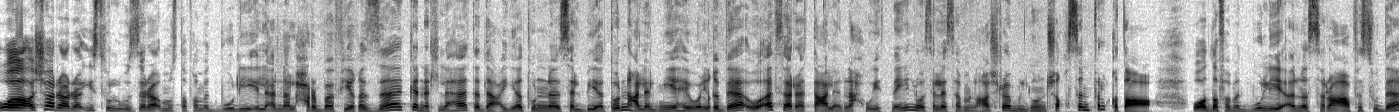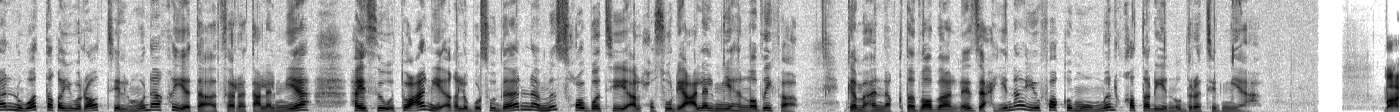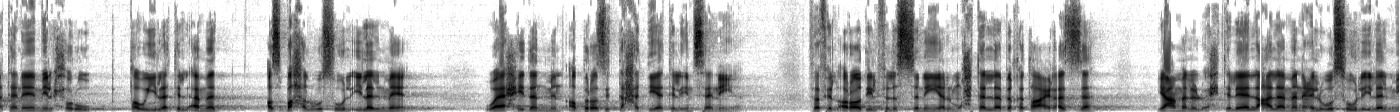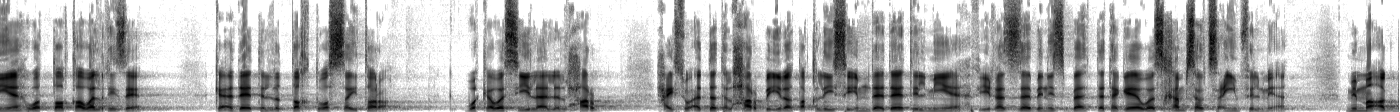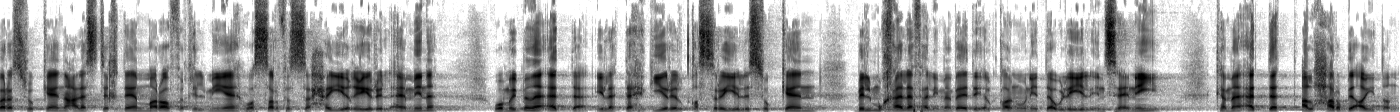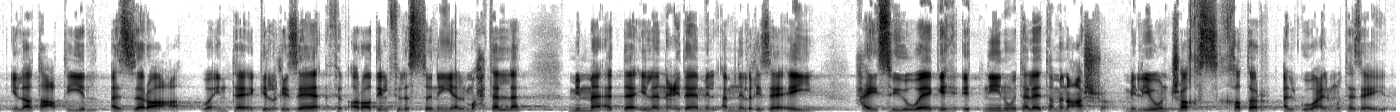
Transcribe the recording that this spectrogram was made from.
وأشار رئيس الوزراء مصطفى مدبولي إلى أن الحرب في غزة كانت لها تداعيات سلبية على المياه والغذاء وأثرت على نحو 2.3 مليون شخص في القطاع. وأضاف مدبولي أن الصراع في السودان والتغيرات المناخية أثرت على المياه حيث تعاني أغلب السودان من صعوبة الحصول على المياه النظيفة. كما أن اقتضاب النازحين يفاقم من خطر ندرة المياه. مع تنامي الحروب طويلة الأمد أصبح الوصول إلى الماء واحدا من أبرز التحديات الإنسانية. ففي الأراضي الفلسطينية المحتلة بقطاع غزة يعمل الاحتلال على منع الوصول إلى المياه والطاقة والغذاء كأداة للضغط والسيطرة وكوسيلة للحرب حيث أدت الحرب إلى تقليص إمدادات المياه في غزة بنسبة تتجاوز 95% مما أجبر السكان على استخدام مرافق المياه والصرف الصحي غير الآمنة ومما أدى إلى التهجير القسري للسكان بالمخالفة لمبادئ القانون الدولي الإنساني كما أدت الحرب أيضا إلى تعطيل الزراعة وإنتاج الغذاء في الأراضي الفلسطينية المحتلة مما أدى إلى انعدام الأمن الغذائي حيث يواجه 2.3 من عشرة مليون شخص خطر الجوع المتزايد.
